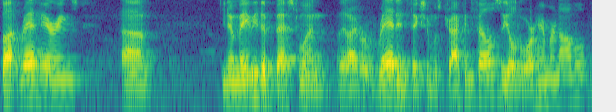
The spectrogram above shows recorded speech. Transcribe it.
But red herrings, um, you know, maybe the best one that I ever read in fiction was Drachenfels, the old Warhammer novel.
